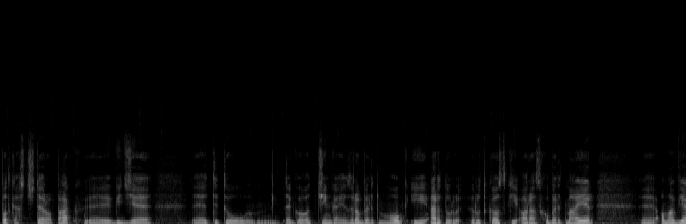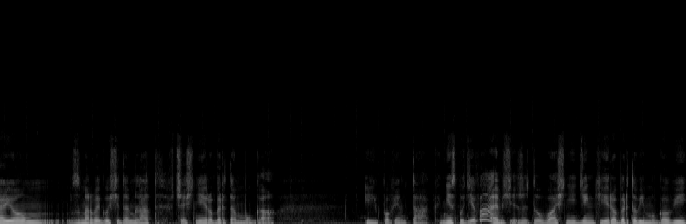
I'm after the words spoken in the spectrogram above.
Podcast Czteropak, e, gdzie e, tytuł tego odcinka jest Robert Moog i Artur Rutkowski oraz Hubert Mayer omawiają zmarłego 7 lat wcześniej Roberta Muga. I powiem tak, nie spodziewałem się, że to właśnie dzięki Robertowi Mugowi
